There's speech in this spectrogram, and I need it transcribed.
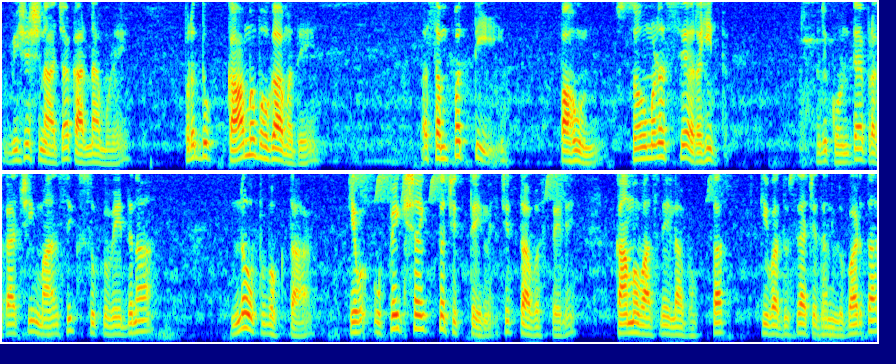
विशेषणाच्या कारणामुळे परंतु कामभोगामध्ये संपत्ती पाहून सौमनस्य रहित म्हणजे कोणत्याही प्रकारची मानसिक सुखवेदना न उपभोगता केवळ उपेक्षायुक्त चित्तेने चित्त अवस्थेने कामवासनेला भोगतात किंवा दुसऱ्याचे धन लुबाडतात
